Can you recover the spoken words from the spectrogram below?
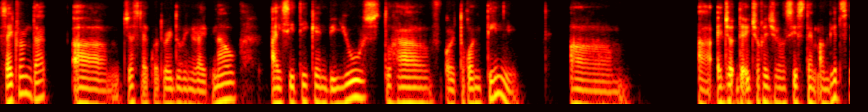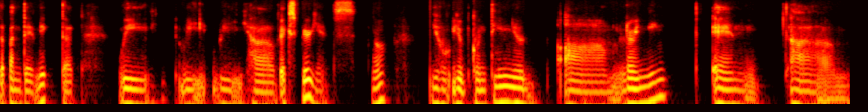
Aside from that, um, just like what we're doing right now, ICT can be used to have or to continue um, uh, edu- the educational system amidst the pandemic that we we we have experienced. No, you you've continued um, learning and um,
